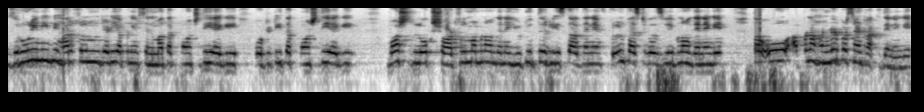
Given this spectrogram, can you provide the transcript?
ਜ਼ਰੂਰੀ ਨਹੀਂ ਵੀ ਹਰ ਫਿਲਮ ਜਿਹੜੀ ਆਪਣੀ ਸਿਨੇਮਾ ਤੱਕ ਪਹੁੰਚਦੀ ਹੈਗੀ OTT ਤੱਕ ਪਹੁੰਚਦੀ ਹੈਗੀ। ਬਹੁਤ ਲੋਕ ਸ਼ਾਰਟ ਫਿਲਮਾਂ ਬਣਾਉਂਦੇ ਨੇ, YouTube ਤੇ ਰਿਲੀਜ਼ ਕਰਦੇ ਨੇ ਫਿਲਮ ਫੈਸਟੀਵਲਸ ਲਈ ਬਣਾਉਂਦੇ ਨੇਗੇ। ਤਾਂ ਉਹ ਆਪਣਾ 100% ਰੱਖਦੇ ਨੇਗੇ।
